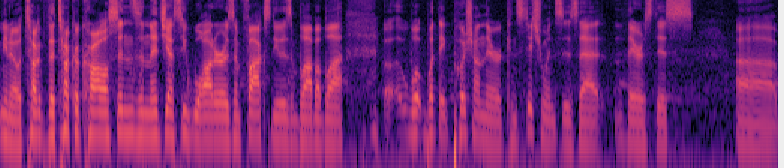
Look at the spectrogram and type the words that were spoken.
you know, the Tucker Carlsons and the Jesse Watters and Fox News and blah blah blah. Uh, what what they push on their constituents is that there's this, um,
